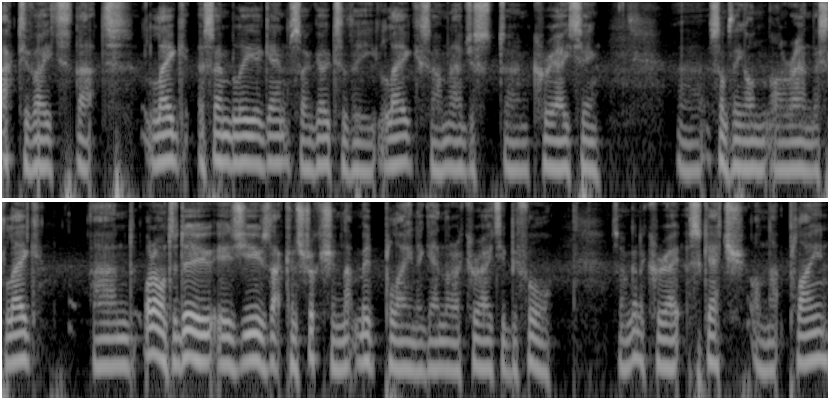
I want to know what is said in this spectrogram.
activate that leg assembly again. So go to the leg. So I'm now just um, creating uh, something on, on around this leg. And what I want to do is use that construction that mid plane again that I created before. So I'm going to create a sketch on that plane.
